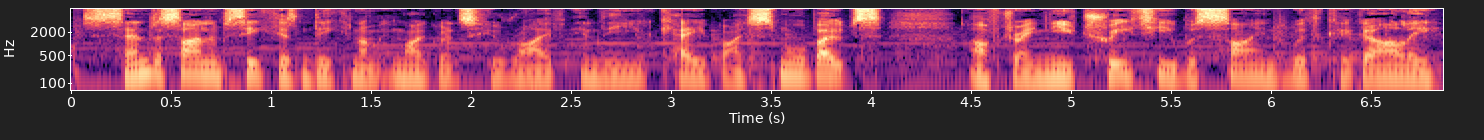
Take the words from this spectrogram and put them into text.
to send asylum seekers and economic migrants who arrive in the UK by small boats after a new treaty was signed with Kigali.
